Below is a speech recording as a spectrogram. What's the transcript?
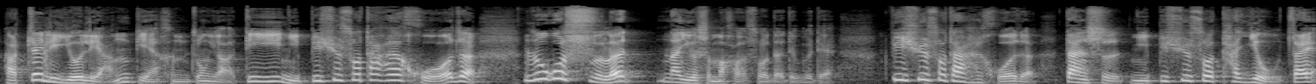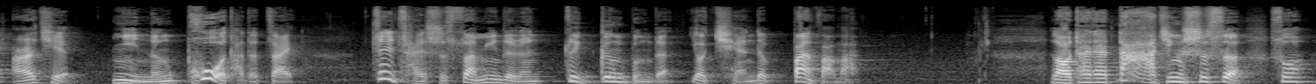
啊，这里有两点很重要。第一，你必须说他还活着，如果死了，那有什么好说的，对不对？必须说他还活着，但是你必须说他有灾，而且你能破他的灾，这才是算命的人最根本的要钱的办法嘛。老太太大惊失色，说：“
